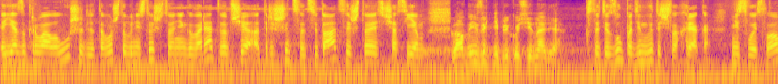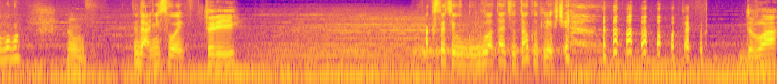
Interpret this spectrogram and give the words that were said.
Я закрывала уши для того, чтобы не слышать, что они говорят, и вообще отрешиться от ситуации, что я сейчас ем. Главное, язык не прикуси, Надя. Кстати, зуб один вытащила, хряка. Не свой, слава богу. Ну, Да, не свой. Три. А, кстати, глотать вот так вот легче. Два.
